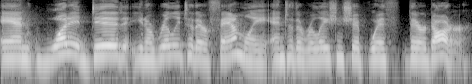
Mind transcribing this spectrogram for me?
and what it did, you know, really to their family and to the relationship with their daughter.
